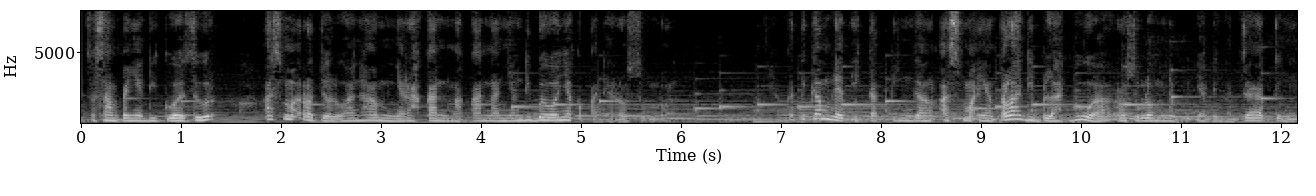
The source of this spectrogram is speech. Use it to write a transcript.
Sesampainya di Gua Zur, Asma radhiyallahu anha menyerahkan makanan yang dibawanya kepada Rasulullah. Ketika melihat ikat pinggang Asma yang telah dibelah dua, Rasulullah menyebutnya dengan Zatun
